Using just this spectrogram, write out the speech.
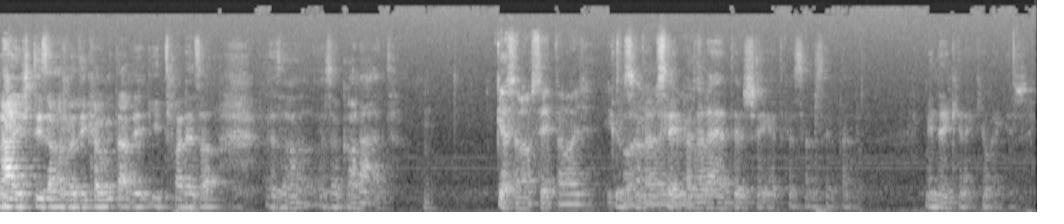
május 13-a után itt van ez a, ez a, ez a galád. Köszönöm szépen, hogy itt Köszönöm voltál. Köszönöm szépen a lehetőséget, köszönöm szépen. Mindenkinek jó egészség.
